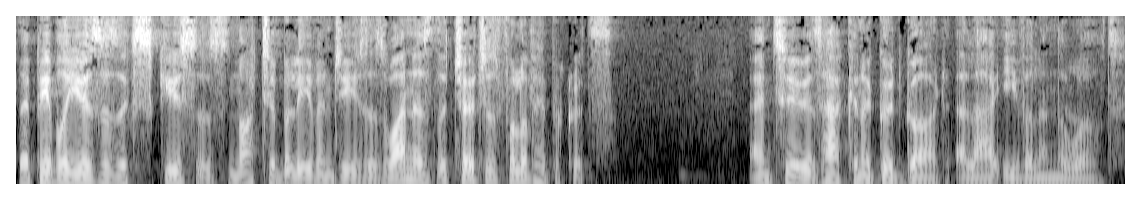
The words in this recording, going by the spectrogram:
that people use as excuses not to believe in Jesus. One is the church is full of hypocrites. And two is how can a good God allow evil in the world?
